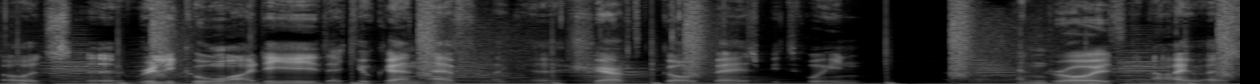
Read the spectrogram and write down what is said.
So it's a really cool idea that you can have like a shared code base between uh, Android and iOS.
